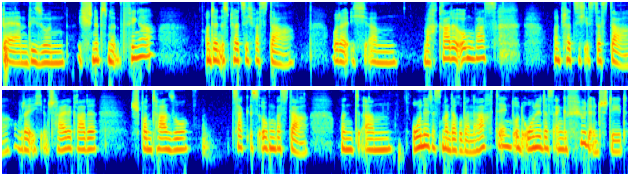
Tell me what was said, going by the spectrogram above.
bam, wie so ein, ich schnips mit dem Finger und dann ist plötzlich was da. Oder ich ähm, mache gerade irgendwas und plötzlich ist das da. Oder ich entscheide gerade spontan so, zack, ist irgendwas da. Und ähm, ohne dass man darüber nachdenkt und ohne dass ein Gefühl entsteht.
